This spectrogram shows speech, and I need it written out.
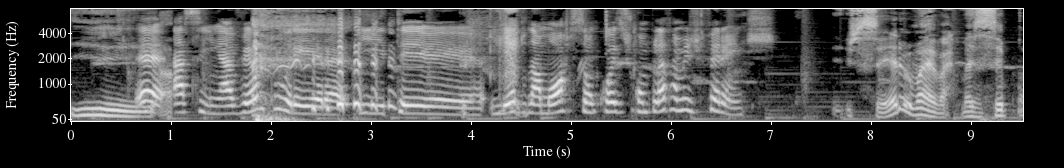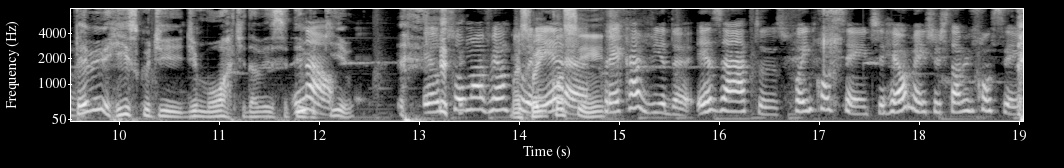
E... É, assim, aventureira e ter medo da morte são coisas completamente diferentes. Sério? Mas, mas você teve risco de, de morte da vez que você teve Não. aqui? Eu sou uma aventureira precavida. Exato. Foi inconsciente. Realmente, eu estava inconsciente.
